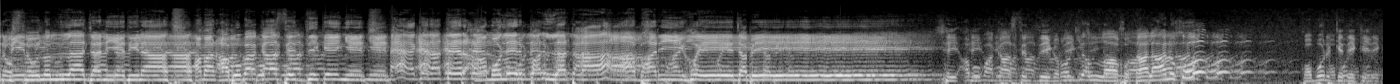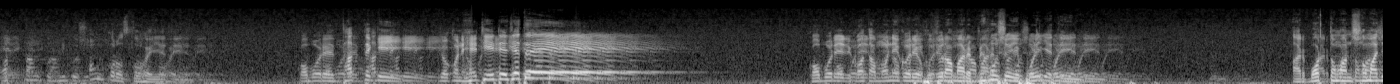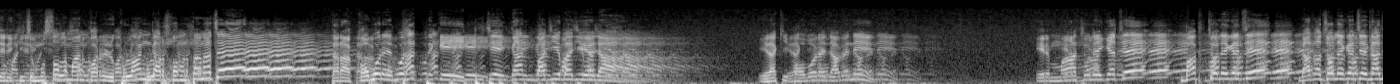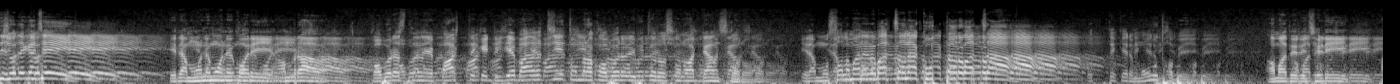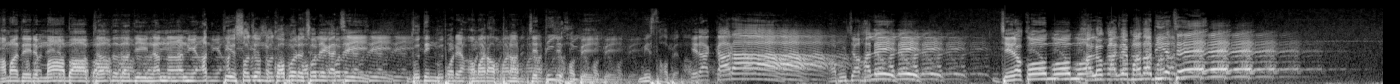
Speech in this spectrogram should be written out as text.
রাসূলুল্লাহ জানিয়ে দিলাম আমার আবু বকর সিদ্দিকের এক রাতের আমলের পাল্লাটা ভারী হয়ে যাবে। সেই আবু বকর সিদ্দিক রাদিয়াল্লাহু তাআলা আনহু কবরকে দেখে অত্যন্ত ভীত সংক্রস্ত হয়ে যেতেন। কবরের ধার থেকে যখন হেঁটে হেঁটে যেতে, কবরের কথা মনে করে হুজুর আমার বেহুশ হয়ে পড়ে যেতেন। আর বর্তমান সমাজের কিছু মুসলমান ঘরের কুলাঙ্গার সন্তান আছে, তারা কবরের ধার থেকে ডিজে গান বাজিয়ে বাজিয়ে যায়। এরা কি কবরে যাবে না? এর মা চলে গেছে, বাপ চলে গেছে, দাদা চলে গেছে, দাদি চলে গেছে। এরা মনে মনে করে, আমরা কবরস্থানের পাশ থেকে ডিজে বাজাচ্ছি, তোমরা কবরের ভিতরে সোনার ডান্স করো। এরা মুসলমানের বাচ্চা না কুত্তার বাচ্চা? প্রত্যেকের মৌত হবে। আমাদের ছেড়ে আমাদের মা বাপ দাদা দাদি নানা নানি আত্মীয় স্বজন কবরে চলে গেছে। দুদিন পরে আমার আপনার যেতেই হবে। মিস হবে না। এরা কারা? আবু জাহালে। যেরকম ভালো কাজে বাধা দিয়েছে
